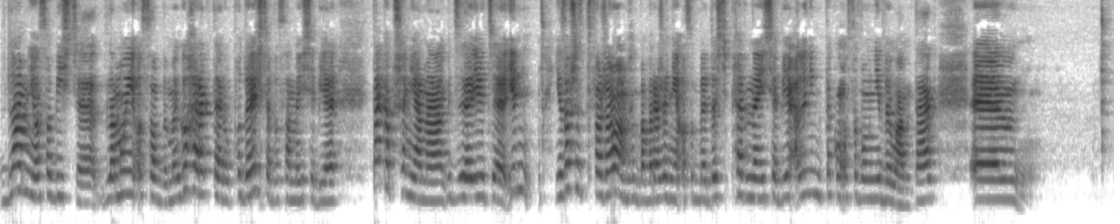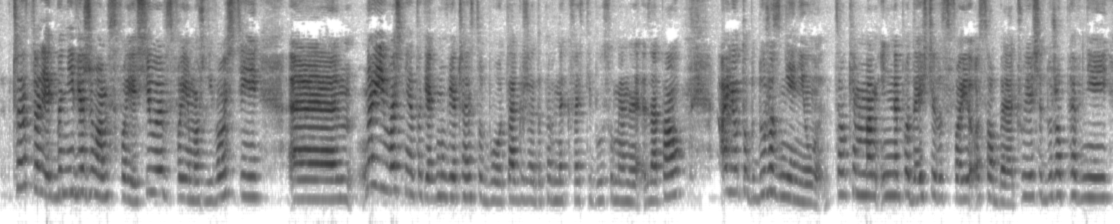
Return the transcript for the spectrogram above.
dla mnie osobiście, dla mojej osoby, mojego charakteru, podejścia do samej siebie, taka przemiana, gdzie wiecie, ja, ja zawsze stwarzałam chyba wrażenie osoby dość pewnej siebie, ale nigdy taką osobą nie byłam, tak? Em, często jakby nie wierzyłam w swoje siły, w swoje możliwości. No i właśnie tak jak mówię, często było tak, że do pewnych kwestii był sumiany zapał, a YouTube dużo zmienił. Całkiem mam inne podejście do swojej osoby. Czuję się dużo pewniej,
